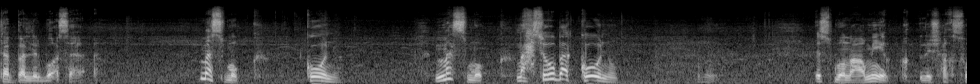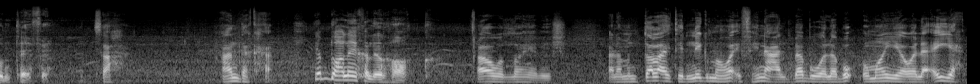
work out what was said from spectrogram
تبا للبؤساء. ما اسمك؟ كونو. ما اسمك؟ محسوبك كونو. اسم عميق لشخص تافه. صح. عندك حق. يبدو عليك الإرهاق. آه والله يا باشا. أنا من طلعت النجمة واقف هنا على الباب ولا بق مية ولا أي حاجة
